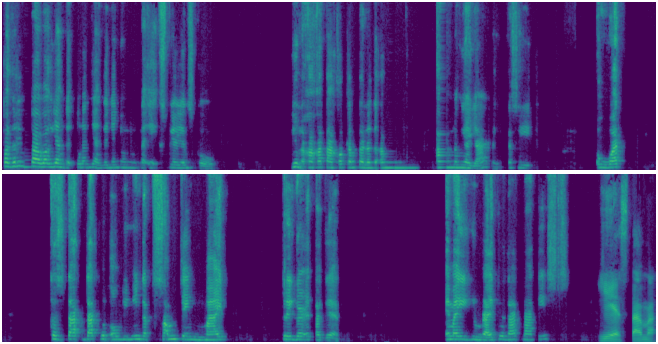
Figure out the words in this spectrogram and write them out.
pag halimbawa yan, tulad yan, ganyan yung na-experience ko, yun, nakakatakot lang talaga ang ang nangyayari. Kasi what, because that, that would only mean that something might trigger it again. Am I right with that, Matis? Yes, tama.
